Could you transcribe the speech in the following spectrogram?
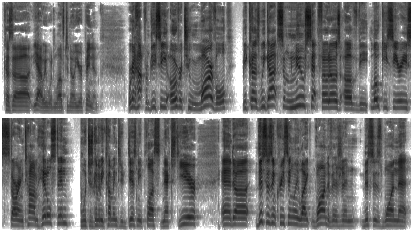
Because uh, yeah, we would love to know your opinion. We're gonna hop from DC over to Marvel because we got some new set photos of the Loki series starring Tom Hiddleston, which is going to be coming to Disney Plus next year. And uh, this is increasingly like WandaVision. This is one that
